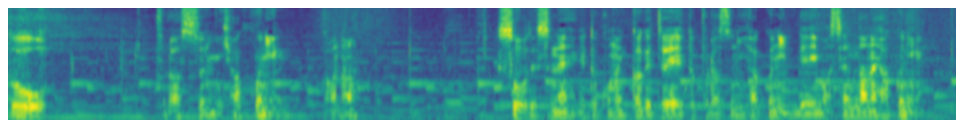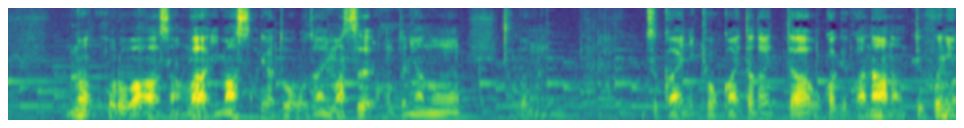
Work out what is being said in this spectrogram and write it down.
とプラス200人かな？そうですね、えっと、この1ヶ月で、えっと、プラス200人で今1700人のフォロワーさんがいます。ありがとうございます。本当にあの多分図解に共感いただいたおかげかななんていうふうに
